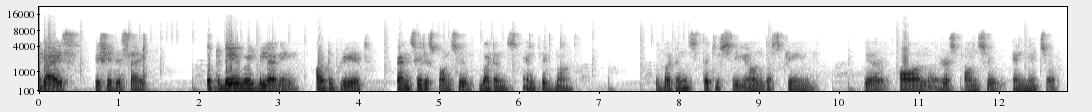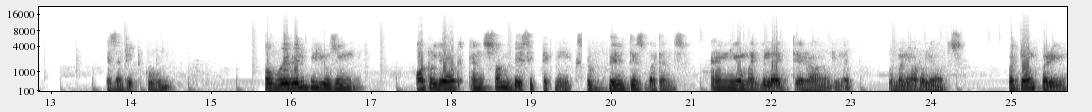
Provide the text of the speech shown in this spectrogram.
guys, Risshi side. So today we'll be learning how to create fancy responsive buttons in Figma. The buttons that you see on the screen, they are all responsive in nature. Isn't it cool? So we will be using auto layout and some basic techniques to build these buttons and you might be like there are like too many auto layouts. But don't worry,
